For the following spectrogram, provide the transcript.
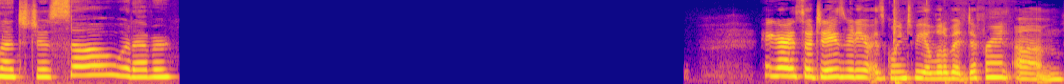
let's just sew whatever. Hey guys, so today's video is going to be a little bit different. Um,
